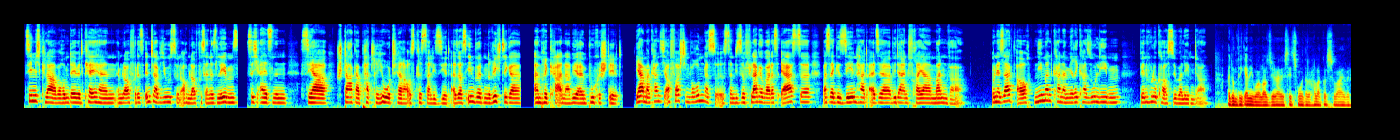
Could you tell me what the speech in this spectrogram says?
ziemlich klar, warum David Cahan im Laufe des Interviews und auch im Laufe seines Lebens sich als ein sehr starker Patriot herauskristallisiert. Also aus ihm wird ein richtiger Amerikaner, wie er im Buche steht. Ja, man kann sich auch vorstellen, warum das so ist, denn diese Flagge war das Erste, was er gesehen hat, als er wieder ein freier Mann war. Und er sagt auch, niemand kann Amerika so lieben ein Holocaust-Überlebender. I don't think anyone loves the United States more than a Holocaust survivor.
